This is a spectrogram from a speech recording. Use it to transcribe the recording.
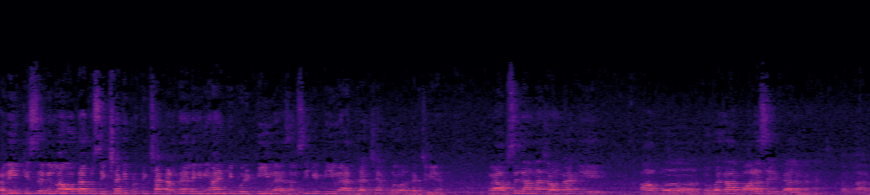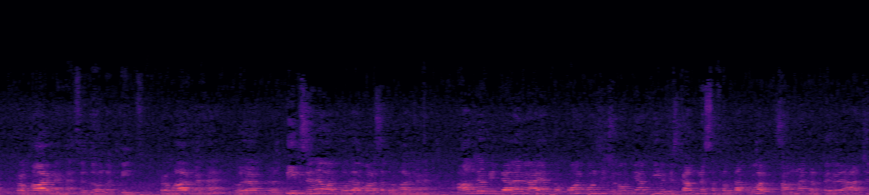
कभी किससे मिलना होता है तो शिक्षा की प्रतीक्षा करते हैं, लेकिन यहाँ इनकी पूरी टीम है, एसएमसी की टीम है, अध्यक्ष है, पूर्व अध्यक्ष भी है। मैं आपसे जानना चाहूँगा कि आप 2012 से विद्यालय में है। प्रभार में। हैं। से दो हज़ार तीन प्रभार में है। 2003 से है और 2012 से प्रभार में है। आप जब विद्यालय में आए तो कौन कौन सी चुनौतियाँ थी जिसका आपने सफलतापूर्वक सामना करते हुए आज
